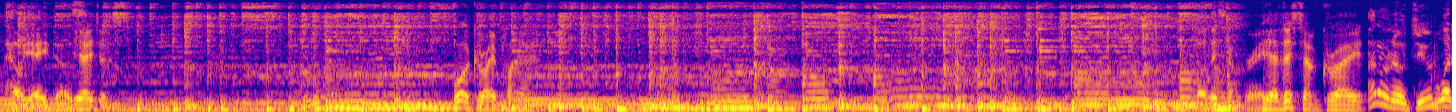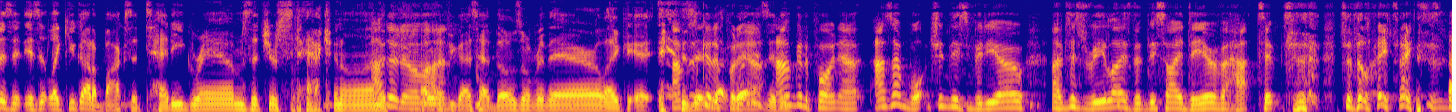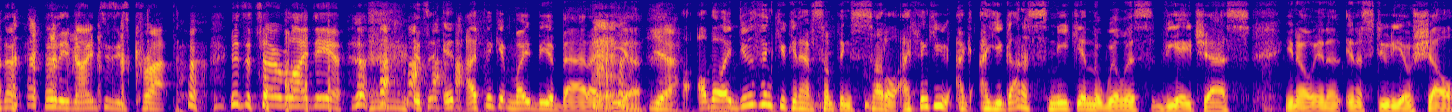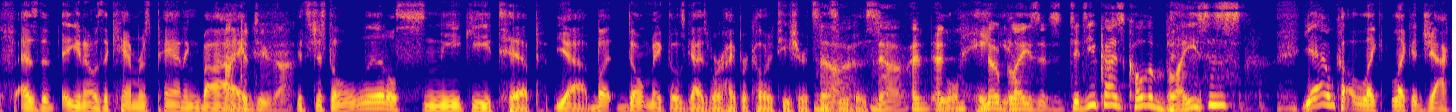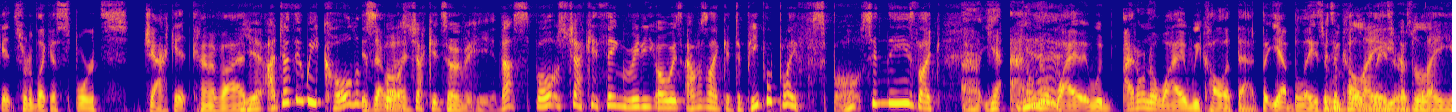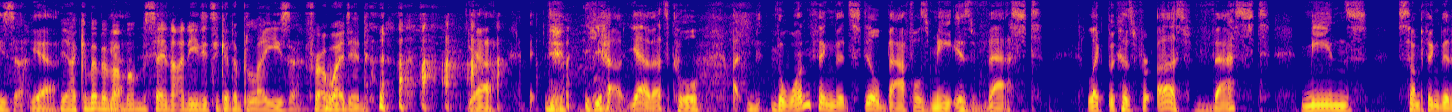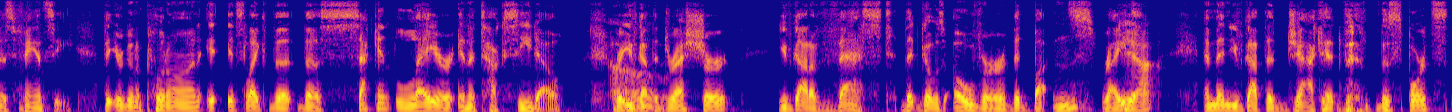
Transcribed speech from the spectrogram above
Hell yeah, he does. Yeah, he does. What a great player. Oh, they sound great. Yeah, they sound great. I don't know, dude. What is it? Is it like you got a box of Teddy Grahams that you're snacking on? I don't know, I don't know if you guys had those over there. Like, I'm just going to put it out. I'm going to point out as I'm watching this video, I've just realised that this idea of a hat tip to, to the late 80s and early 90s is crap. it's a terrible idea. it's. It, I think it might be a bad idea. Yeah. Although I do think you can have something subtle. I think you. I, I, you got to sneak in the Willis VHS. You know, in a in a studio shelf as the you know as the camera's panning by. I could do that. It's just a little sneaky tip. Yeah, but don't make those guys wear hypercolor t-shirts No, and Zubaz. no, and, They will and hate no you. blazers. Did you guys call them blazers? Yeah, we call like like a jacket, sort of like a sports jacket kind of vibe. Yeah, I don't think we call them Is sports I- jackets over here. That sports jacket thing really always. I was like, do people play sports in these? Like, Uh, yeah, I don't know why it would. I don't know why we call it that, but yeah, blazer. it's we call bla- it blazer. a as well. blazer. Yeah. yeah. I can remember Yeah. my mum saying that I needed to get a blazer for a wedding. Yeah, yeah, yeah. That's cool. The one thing that still baffles me is vest. Like because for us, vest means something that is fancy that you're going to put on. It, it's like the the second layer in a tuxedo, where you've got the Oh. dress shirt, you've got a vest that goes over that buttons, right? Yeah. And then you've got the jacket, the, the sports,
